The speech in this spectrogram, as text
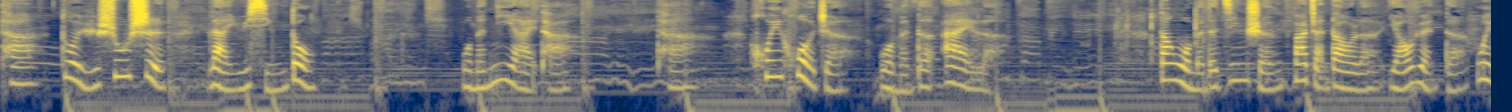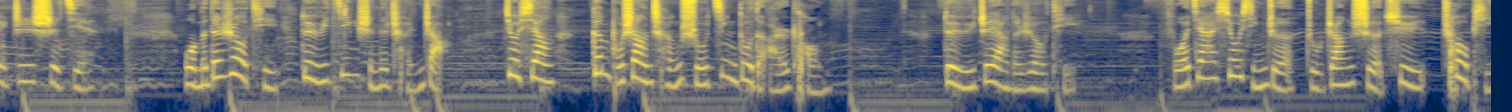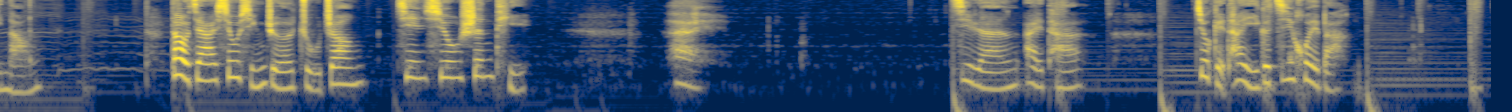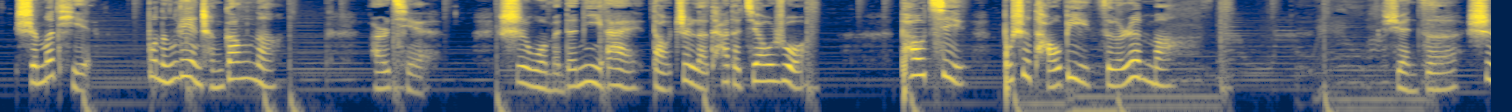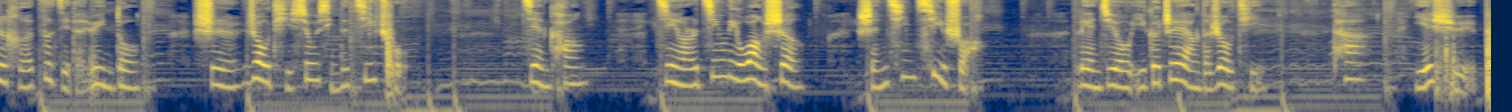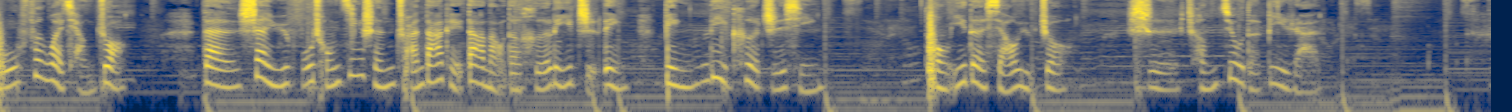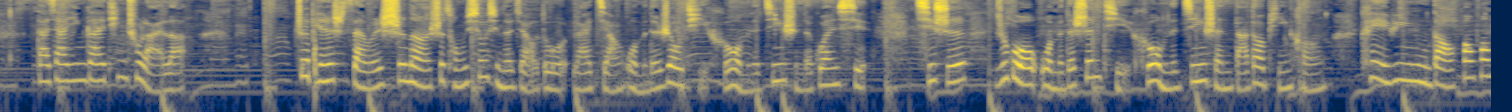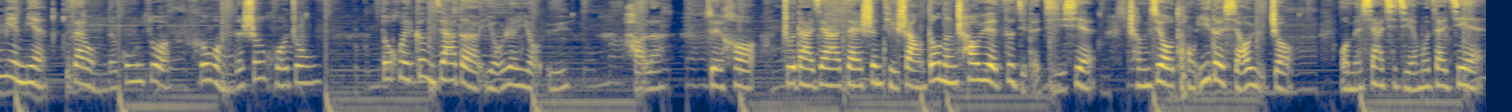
它惰于舒适、懒于行动。我们溺爱他，他挥霍着我们的爱了。当我们的精神发展到了遥远的未知世界，我们的肉体对于精神的成长，就像跟不上成熟进度的儿童。对于这样的肉体，佛家修行者主张舍去臭皮囊，道家修行者主张。兼修身体，唉，既然爱他，就给他一个机会吧。什么铁不能炼成钢呢？而且，是我们的溺爱导致了他的娇弱。抛弃不是逃避责任吗？选择适合自己的运动。是肉体修行的基础，健康，进而精力旺盛，神清气爽。练就一个这样的肉体，他也许不分外强壮，但善于服从精神传达给大脑的合理指令，并立刻执行。统一的小宇宙，是成就的必然。大家应该听出来了。这篇散文诗呢，是从修行的角度来讲我们的肉体和我们的精神的关系。其实，如果我们的身体和我们的精神达到平衡，可以运用到方方面面，在我们的工作和我们的生活中，都会更加的游刃有余。好了，最后祝大家在身体上都能超越自己的极限，成就统一的小宇宙。我们下期节目再见。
